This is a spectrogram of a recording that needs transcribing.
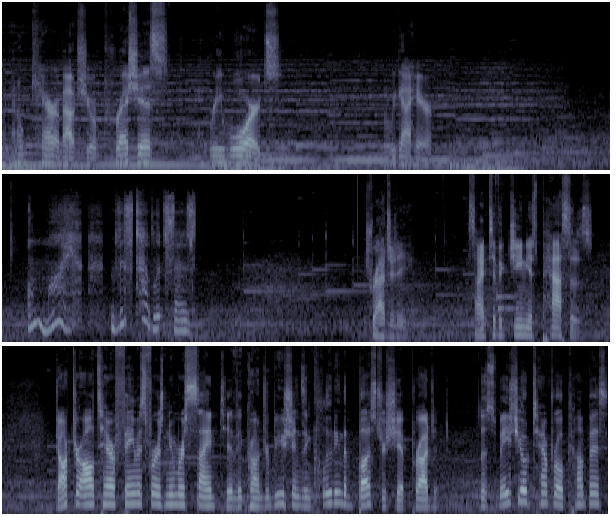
Like, I don't care about your precious rewards. What do we got here? This tablet says Tragedy. Scientific genius passes. Dr. Altair, famous for his numerous scientific contributions, including the Buster Ship project, the spatio-temporal compass,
